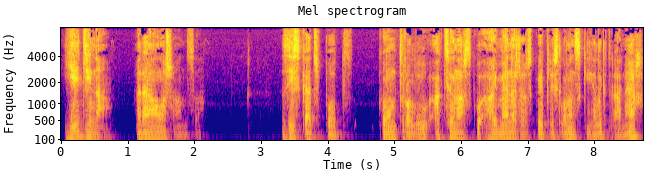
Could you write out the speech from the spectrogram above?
Jediná reálna šanca získať pod kontrolu akcionárskú a aj manažerskú je pri slovenských elektrárniach,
